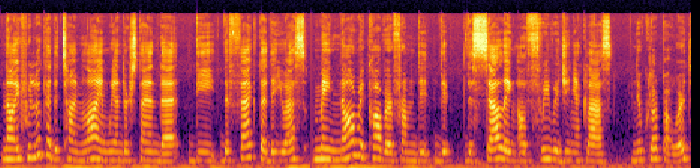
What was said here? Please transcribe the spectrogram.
Now, if we look at the timeline, we understand that the, the fact that the US may not recover from the, the, the selling of three Virginia class nuclear powered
